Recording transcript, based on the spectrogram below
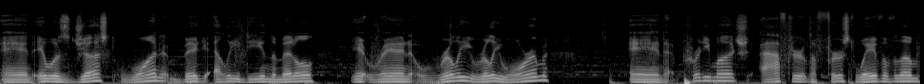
And it was just one big LED in the middle. It ran really, really warm. And pretty much after the first wave of them,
